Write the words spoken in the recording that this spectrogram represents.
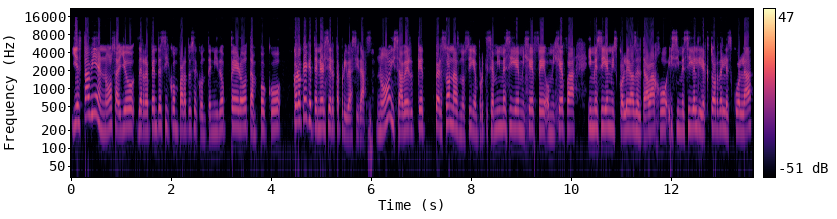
y está bien, ¿no? O sea, yo de repente sí comparto ese contenido, pero tampoco creo que hay que tener cierta privacidad, ¿no? Y saber qué personas nos siguen, porque si a mí me sigue mi jefe o mi jefa y me siguen mis colegas del trabajo y si me sigue el director de la escuela,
